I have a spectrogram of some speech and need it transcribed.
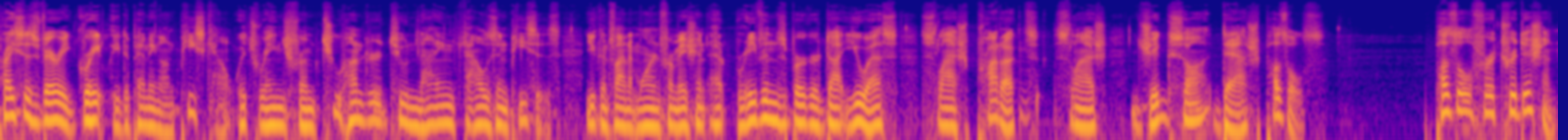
Prices vary greatly depending on piece count, which range from 200 to 9,000 pieces. You can find out more information at ravensburger.us slash products slash jigsaw dash puzzles. Puzzle for tradition.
